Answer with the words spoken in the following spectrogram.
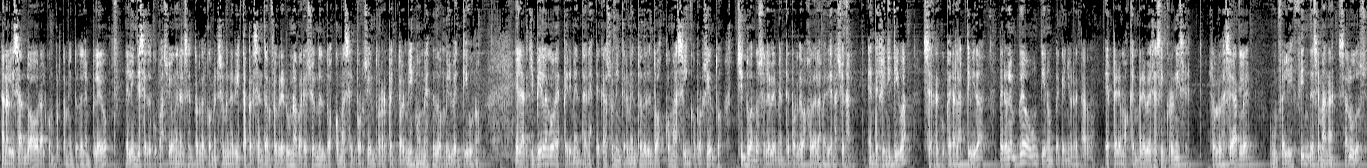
Analizando ahora el comportamiento del empleo, el índice de ocupación en el sector del comercio minorista presenta en febrero una variación del 2,6% respecto al mismo mes de 2021. El archipiélago experimenta en este caso un incremento del 2,5%, situándose levemente por debajo de la media nacional. En definitiva, se recupera la actividad, pero el empleo aún tiene un pequeño retardo. Esperemos que en breve se sincronice. Solo desearle un feliz fin de semana. Saludos.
